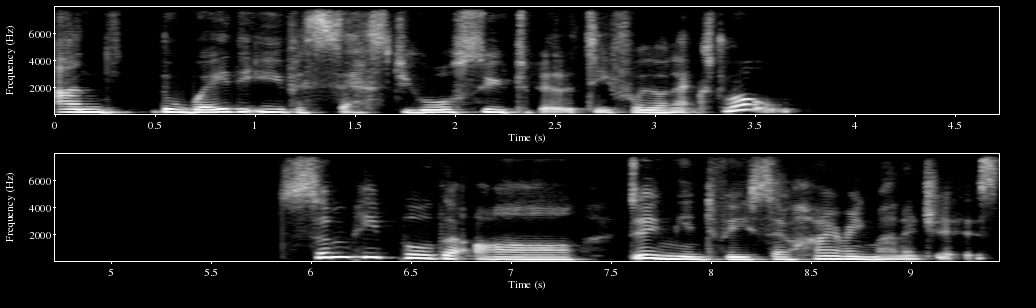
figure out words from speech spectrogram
and the way that you've assessed your suitability for your next role. Some people that are doing the interview, so hiring managers,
